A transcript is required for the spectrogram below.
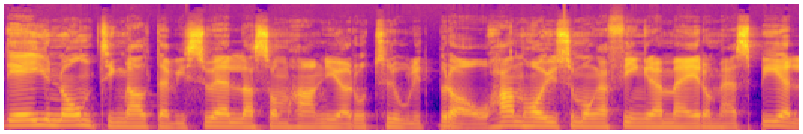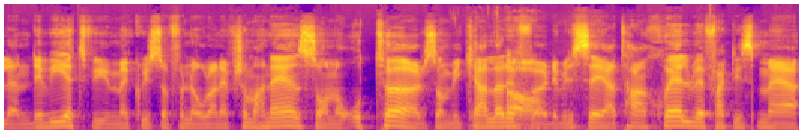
det är ju någonting med allt det visuella som han gör otroligt bra. Och han har ju så många fingrar med i de här spelen, det vet vi ju med Christopher Nolan, eftersom han är en sån autör som vi kallar det Ja. för. Det vill säga att han själv är faktiskt med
